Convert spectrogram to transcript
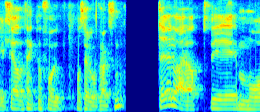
egentlig hadde tenkt å få ut på selvkonferansen, det vil være at vi må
